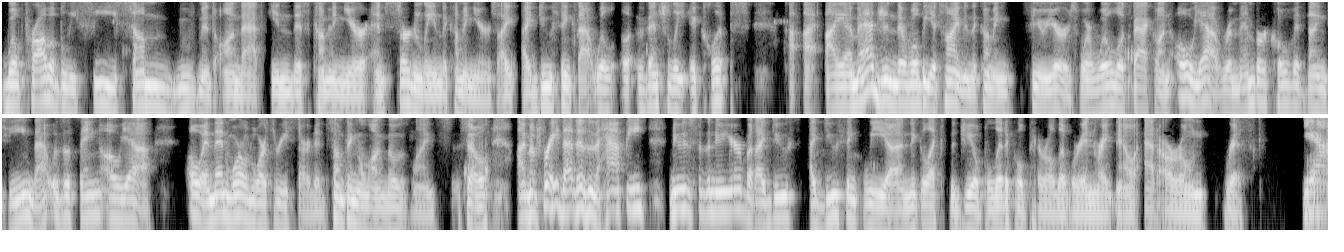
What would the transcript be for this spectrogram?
we'll probably see some movement on that in this coming year and certainly in the coming years. I, I do think that will uh, eventually eclipse. I, I imagine there will be a time in the coming few years where we'll look back on, oh, yeah, remember COVID 19? That was a thing. Oh, yeah. Oh, and then World War III started, something along those lines. So I'm afraid that isn't happy news for the new year, but I do, I do think we uh, neglect the geopolitical peril that we're in right now at our own risk. Yeah,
